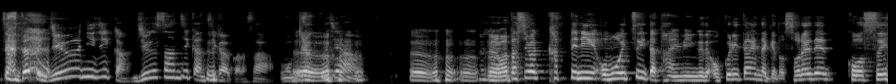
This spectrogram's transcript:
じゃあだって12時間13時間違うからさもう逆じゃん。うんうんうんだから私は勝手に思いついたタイミングで送りたいんだけどそれでこう睡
